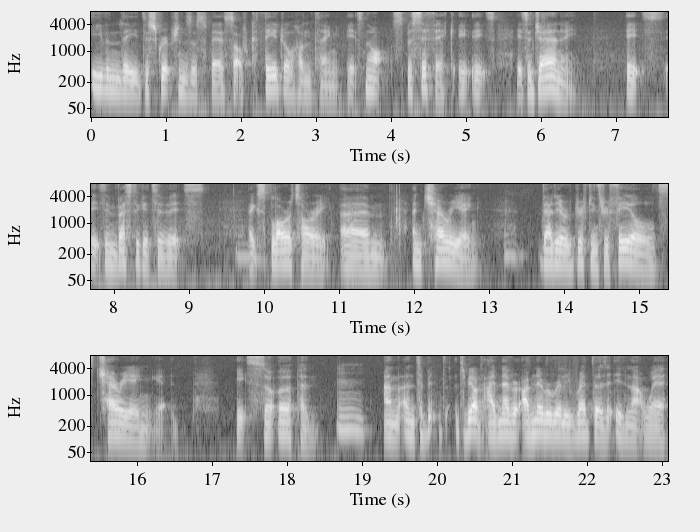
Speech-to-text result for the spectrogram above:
even the descriptions of space, sort of cathedral hunting, it's not specific. It, it's it's a journey. It's it's investigative. It's mm. exploratory um, and cherrying. Mm. The idea of drifting through fields, cherrying. It's so open. Mm. And and to be to be honest, I've never I've never really read those in that way.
